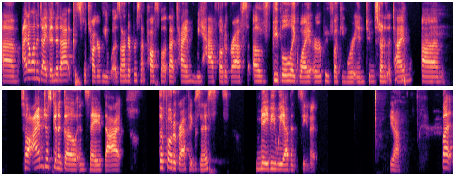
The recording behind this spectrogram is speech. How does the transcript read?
Um, I don't want to dive into that because photography was 100% possible at that time. We have photographs of people like Wyatt Earp who fucking were in Tombstone at the time. Um, so I'm just going to go and say that the photograph exists. Maybe we haven't seen it. Yeah. But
